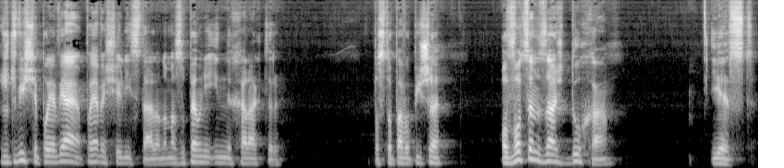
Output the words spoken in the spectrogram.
Rzeczywiście pojawia, pojawia się lista, ale ona ma zupełnie inny charakter. Apostoł Paweł pisze, owocem zaś ducha jest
